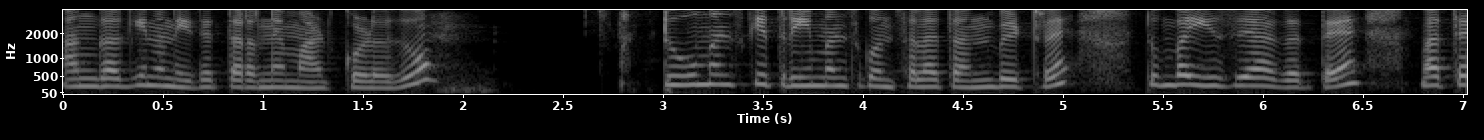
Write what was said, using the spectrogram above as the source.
ಹಂಗಾಗಿ ನಾನು ಇದೇ ಥರನೇ ಮಾಡ್ಕೊಳ್ಳೋದು. ಟೂ ಮಂತ್ಸ್ಗೆ ತ್ರೀ ಮಂತ್ಸ್ಗೆ ಒಂದು ಸಲ ತಂದುಬಿಟ್ರೆ ತುಂಬ ಈಸಿ ಆಗುತ್ತೆ. ಮತ್ತು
